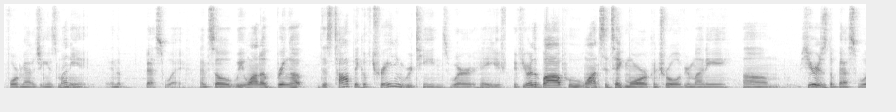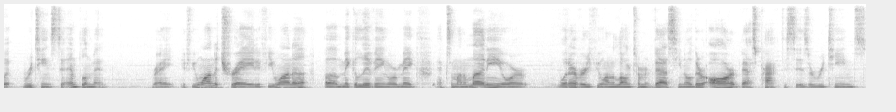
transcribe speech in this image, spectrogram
for managing his money in the best way. And so we want to bring up this topic of trading routines where hey, if, if you're the Bob who wants to take more control of your money, um, here's the best what routines to implement right if you want to trade if you want to uh, make a living or make x amount of money or whatever if you want to long-term invest you know there are best practices or routines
